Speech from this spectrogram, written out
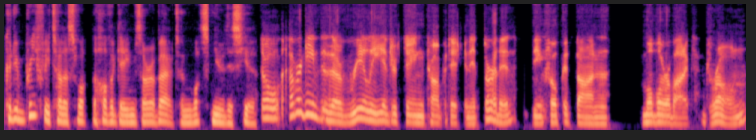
Could you briefly tell us what the Hover Games are about and what's new this year? So, Hover Games is a really interesting competition. It started being focused on mobile robotics drone,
